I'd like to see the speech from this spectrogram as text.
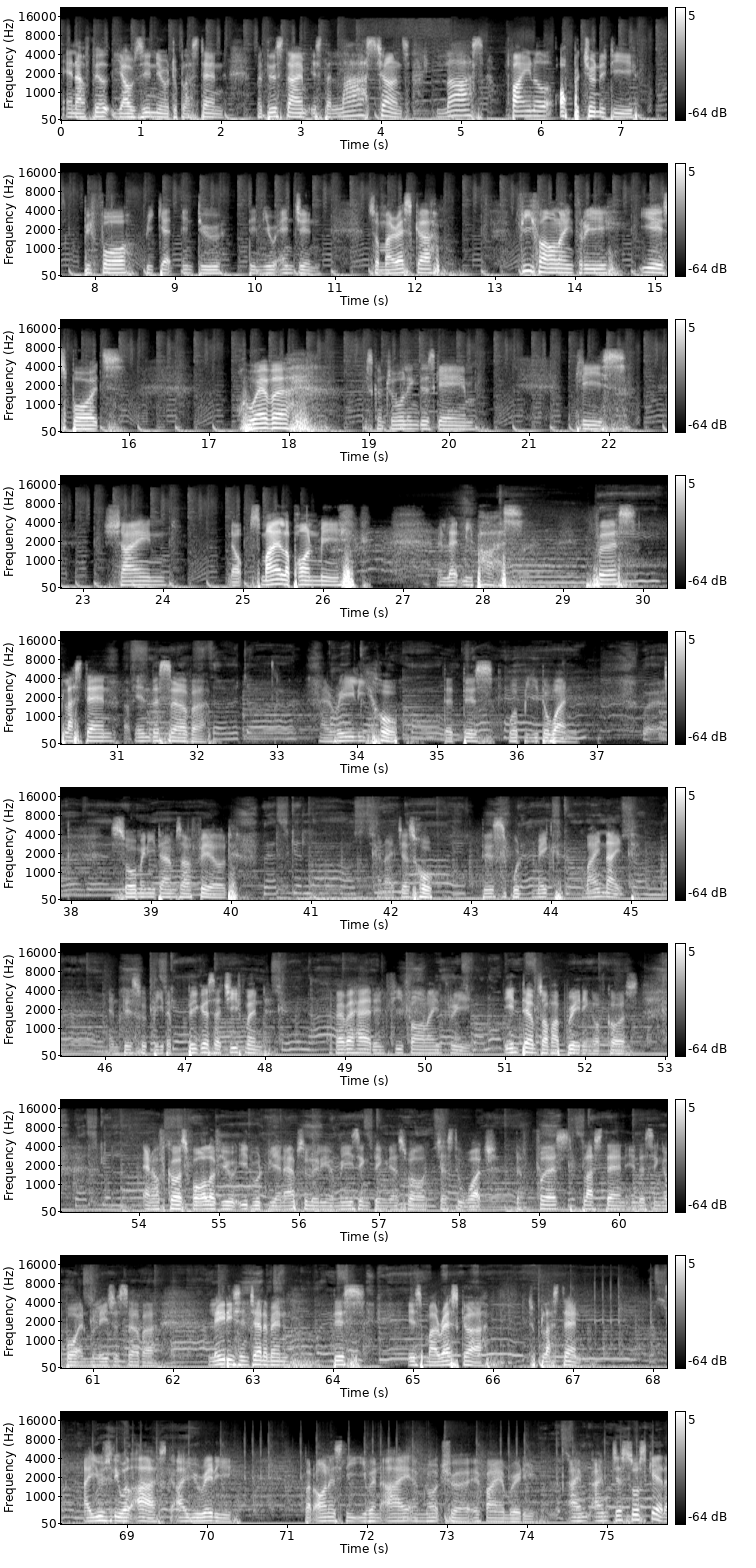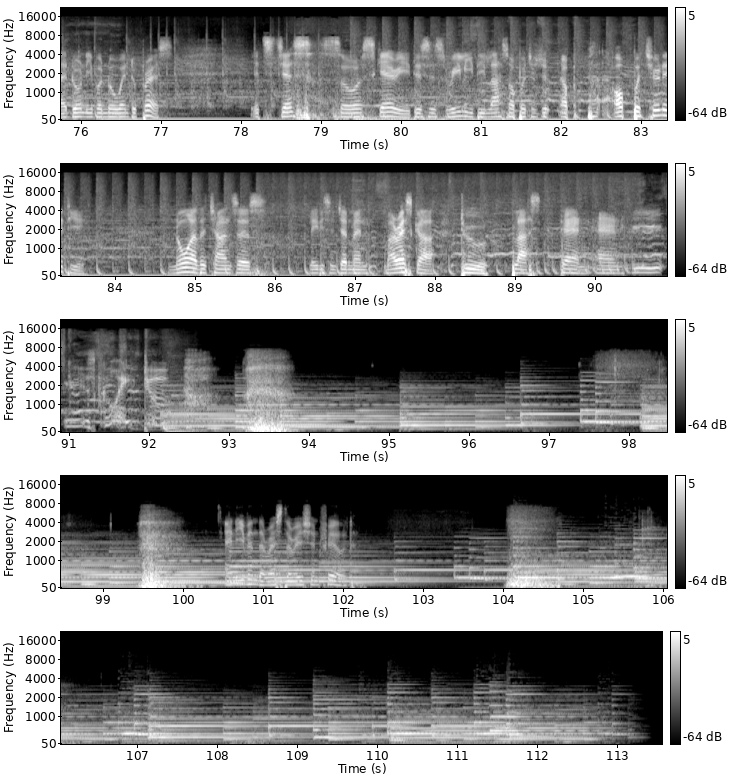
and I failed Jairzinho to plus 10 but this time is the last chance last final opportunity before we get into the new engine. So Maresca FIFA Online 3 EA Sports whoever is controlling this game please shine no smile upon me and let me pass first plus 10 in the server. I really hope that this will be the one. So many times I failed and I just hope this would make my night and this would be the biggest achievement I've ever had in FIFA Online 3 in terms of upgrading of course and of course for all of you it would be an absolutely amazing thing as well just to watch the first plus 10 in the Singapore and Malaysia server. Ladies and gentlemen this is Maresca to plus 10 I usually will ask are you ready? But honestly even I am not sure if I am ready. I'm, I'm just so scared I don't even know when to press it's just so scary this is really the last opportunity opportunity no other chances. Ladies and gentlemen, Maresca 2 plus 10 and he is going to... and even the restoration failed.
